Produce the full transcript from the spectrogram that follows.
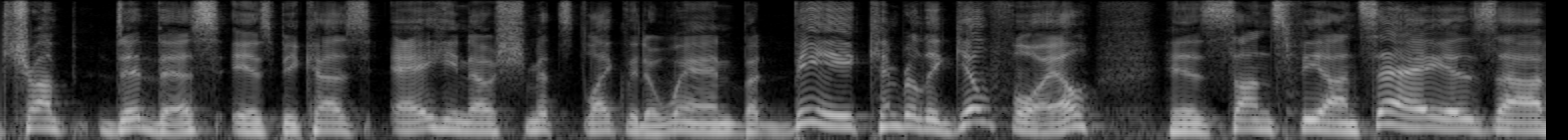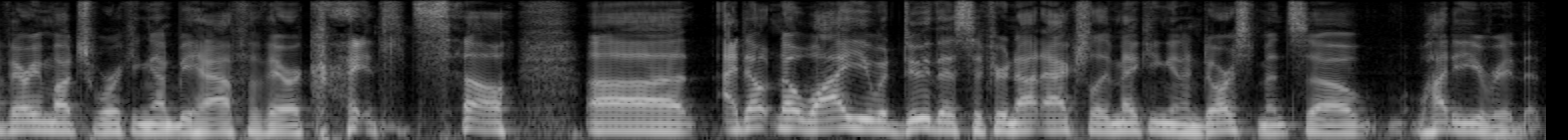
Trump did this is because A, he knows Schmitt's likely to win, but B, Kimberly Guilfoyle, his son's fiance, is uh, very much working on behalf of Eric Greitens. So uh, I don't know why you would do this if you're not actually making an endorsement. So how do you read it?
